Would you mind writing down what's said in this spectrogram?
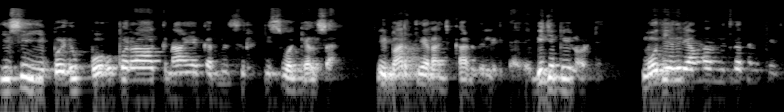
ಇಸಿ ಈ ಬಹು, ಬಹುಪರಾಕ್ ನಾಯಕರನ್ನು ಸೃಷ್ಟಿಸುವ ಕೆಲಸ. ಈ ಭಾರತೀಯ ರಾಜಕಾರಣದಲ್ಲಿ ನಡೀತಾ ಇದೆ. ಬಿಜೆಪಿ ನೋಡ್ತೆ. ಮೋದಿ ಎದುರು ಯಾವನಾದ್ರು ನಿಂತ್ಕೊತಾನೆ ಕೇಳಿ.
